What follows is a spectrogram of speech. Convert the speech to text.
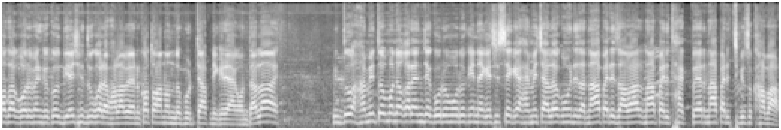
মজা করবেন, কেউ কেউ বিয়ে সিদ্ধু করে ভালাবেন কত আনন্দ ফুটতে আপনি করে এখন তাহলে কিন্তু আমি তো মনে করেন যে গরু মরু কিনে গেছি সেকে আমি চালেও কমিটি না পারি যাবার না পারি থাকবে না পারি কিছু খাবার।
